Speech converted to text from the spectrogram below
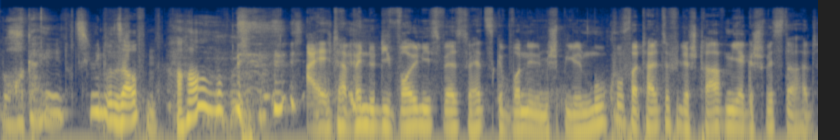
Boah, geil. Noch 10 Minuten saufen. Haha. Alter, wenn du die Wollnies wärst, du hättest gewonnen in dem Spiel. Muko verteilt so viele Strafen, wie er Geschwister hat.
